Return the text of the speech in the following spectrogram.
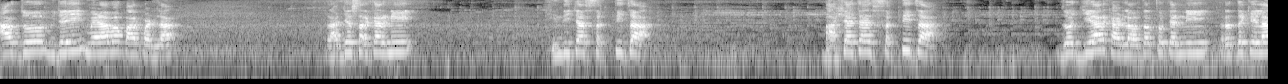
आज जो विजयी मेळावा पार पडला राज्य सरकारने हिंदीच्या सक्तीचा भाषाच्या सक्तीचा जो जी आर काढला होता तो त्यांनी रद्द केला.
